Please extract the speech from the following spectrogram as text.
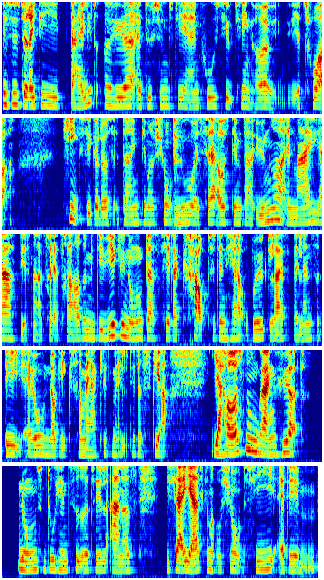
Jeg synes, det er rigtig dejligt at høre, at du synes, det er en positiv ting, og jeg tror helt sikkert også, at der er en generation nu, og især også dem, der er yngre end mig. Jeg bliver snart 33, men det er virkelig nogen, der sætter krav til den her work-life balance, og det er jo nok ikke så mærkeligt med alt det, der sker. Jeg har også nogle gange hørt nogen, som du hentyder til, Anders, især i jeres generation, sige, at, øhm,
